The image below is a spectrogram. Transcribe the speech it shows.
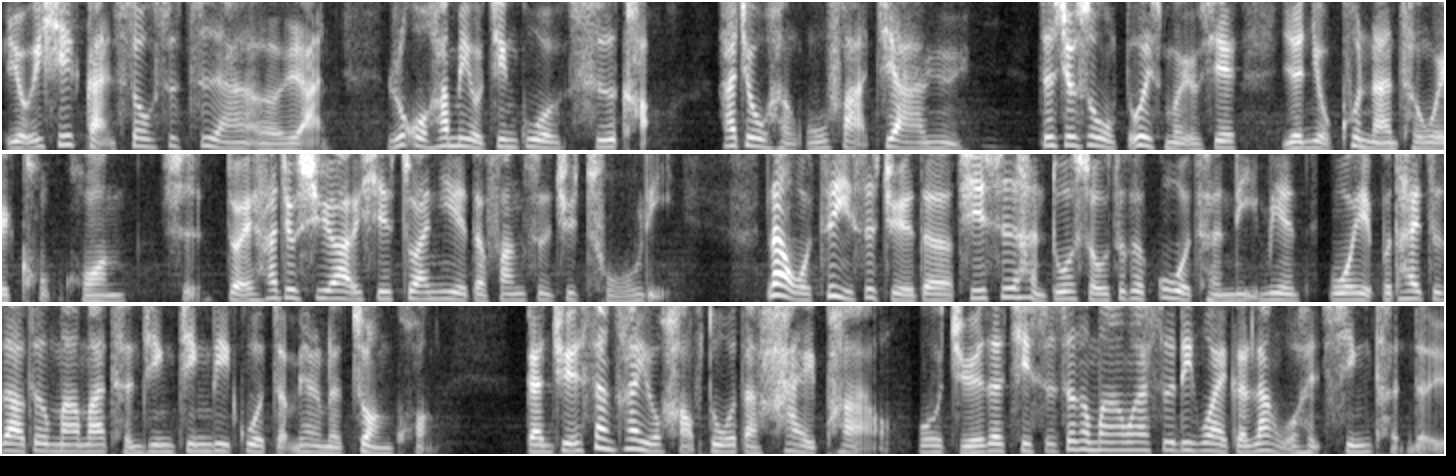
有一些感受是自然而然，如果他没有经过思考，他就很无法驾驭。这就是我为什么有些人有困难成为恐慌，是对，他就需要一些专业的方式去处理。那我自己是觉得，其实很多时候这个过程里面，我也不太知道这个妈妈曾经经历过怎么样的状况。感觉上他有好多的害怕哦，我觉得其实这个妈妈是另外一个让我很心疼的人，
